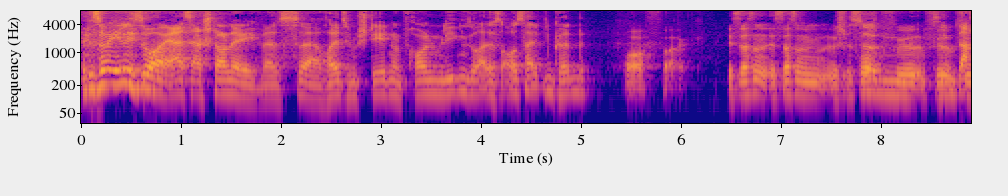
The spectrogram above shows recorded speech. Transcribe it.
das ist so ähnlich so. Ja, ist erstaunlich, was äh, Holz im Stehen und Frauen im Liegen so alles aushalten können. Oh, fuck. Ist das ein, ist das ein Spruch ist so ein- für, für, so ein für so,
